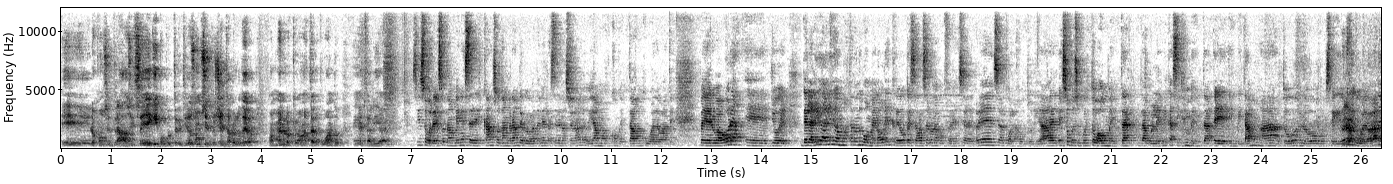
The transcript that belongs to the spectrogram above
eh, los concentrados. Y 6 equipos por 32 son 180 peloteros, más o menos los que van a estar jugando en esta liga. Sí, sobre eso también ese descanso tan grande que va a tener la serie nacional lo habíamos comentado en Cuba Debate. Pero ahora, eh, Joel, de la Liga Liga vamos a estar dando con menores, creo que se va a hacer una conferencia de prensa con las autoridades. Eso, por supuesto, va a aumentar la polémica, así que eh, invitamos a todos los seguidores de Cuba Debate.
